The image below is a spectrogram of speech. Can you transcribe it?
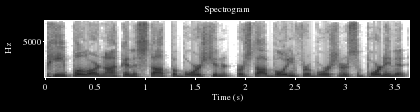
people are not going to stop abortion or stop voting for abortion or supporting it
